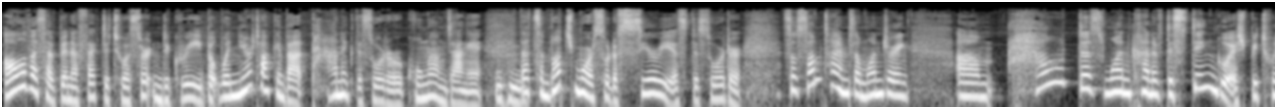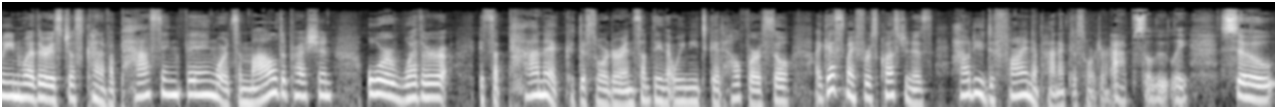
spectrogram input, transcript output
all of us have been affected to a certain degree. But when you're talking about panic disorder or 공황장애, that's a much more sort of serious disorder. So sometimes I'm wondering, um, how does one kind of distinguish between whether it's just kind of a passing thing or it's a mild depression or whether it's a panic disorder and something that we need to get help for? So I guess my first question is, how do you define a panic disorder? Absolutely. So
